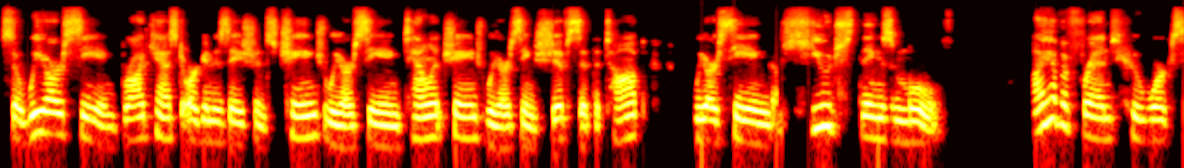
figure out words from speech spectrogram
So we are seeing broadcast organizations change. We are seeing talent change. We are seeing shifts at the top we are seeing huge things move. I have a friend who works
